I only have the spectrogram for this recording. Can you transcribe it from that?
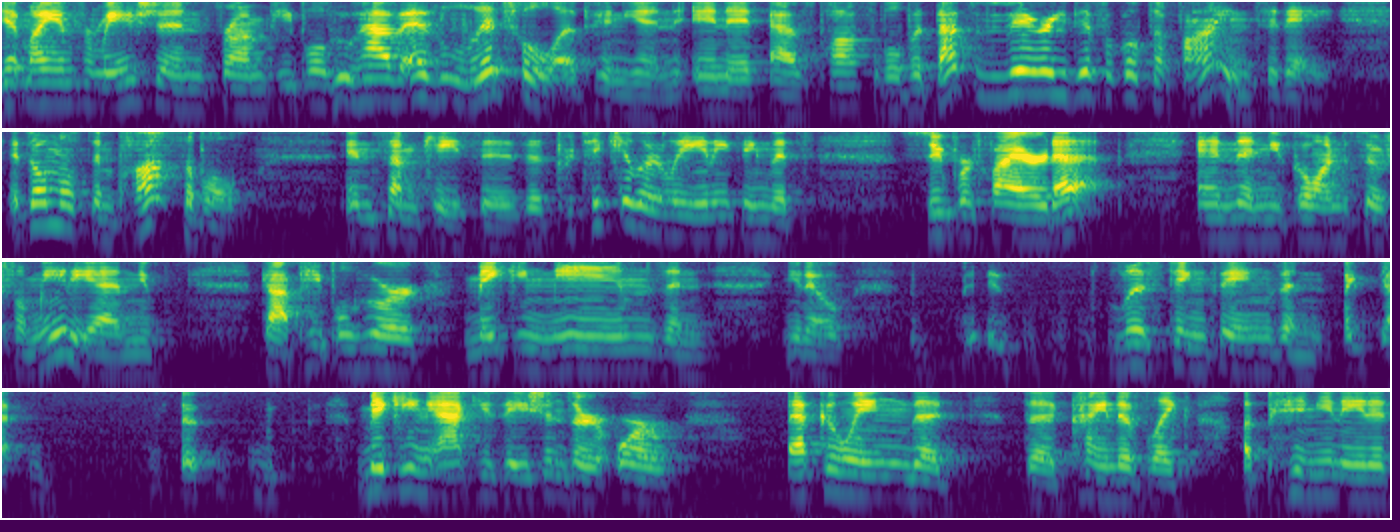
get my information from people who have as little opinion in it as possible, but that's very difficult to find today. It's almost impossible in some cases, particularly anything that's super fired up. And then you go onto social media and you've got people who are making memes and, you know, listing things and uh, uh, making accusations or, or echoing the the kind of like opinionated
